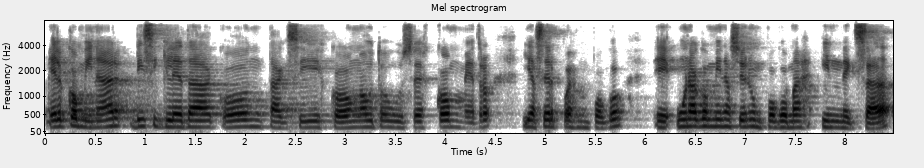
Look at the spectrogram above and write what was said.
el combinar bicicleta con taxis, con autobuses, con metro y hacer pues un poco eh, una combinación un poco más indexada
